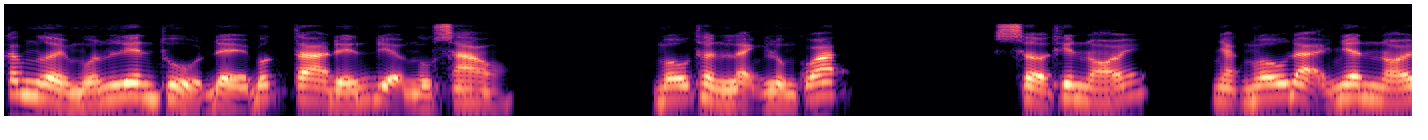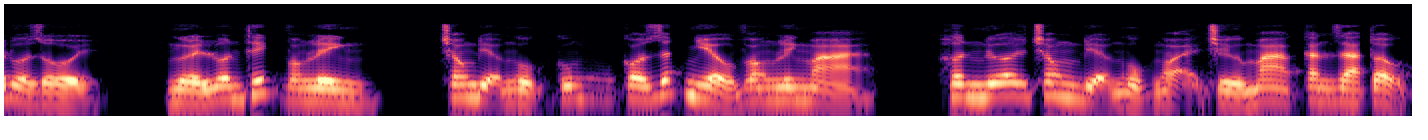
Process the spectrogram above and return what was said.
Các người muốn liên thủ để bức ta đến địa ngục sao? Mẫu thần lạnh lùng quát. Sở thiên nói, nhạc mẫu đại nhân nói đùa rồi, người luôn thích vong linh, trong địa ngục cũng có rất nhiều vong linh mà, hơn nữa trong địa ngục ngoại trừ ma căn gia tộc,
